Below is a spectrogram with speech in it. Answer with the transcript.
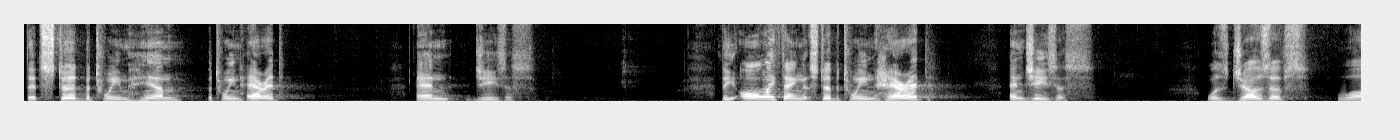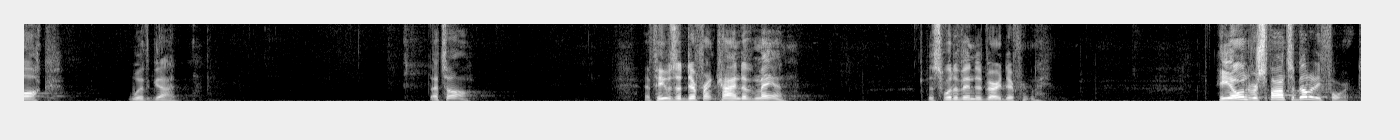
that stood between him, between Herod, and Jesus. The only thing that stood between Herod and Jesus was Joseph's walk with God. That's all. If he was a different kind of man, this would have ended very differently. He owned responsibility for it.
